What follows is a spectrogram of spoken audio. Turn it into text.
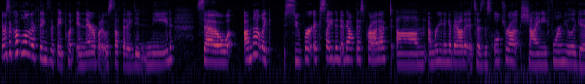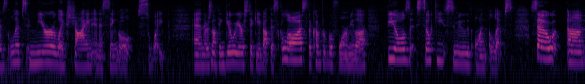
there was a couple other things that they put in there, but it was stuff that I didn't need. So I'm not like super excited about this product. Um, I'm reading about it. It says this ultra shiny formula gives lips mirror-like shine in a single swipe. And there's nothing gooey or sticky about this gloss. The comfortable formula feels silky smooth on lips. So um,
